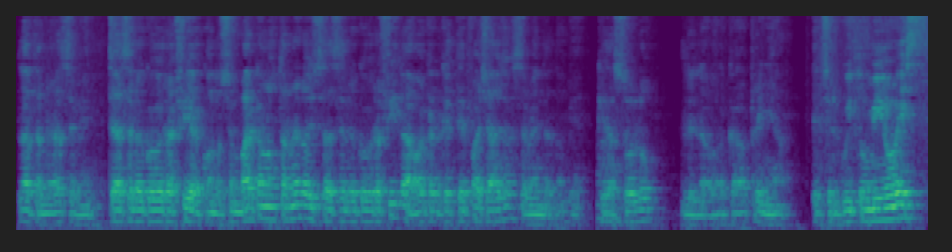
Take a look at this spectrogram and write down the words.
la ternera se vende. Se hace la ecografía, cuando se embarcan los terneros y se hace la ecografía, la vaca que esté fallada se vende también. Queda solo la vaca preñada. El circuito mío es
